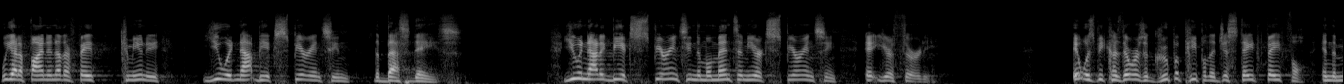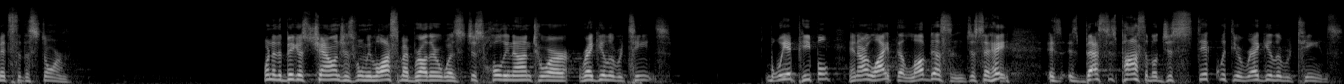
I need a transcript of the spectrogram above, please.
we got to find another faith community, you would not be experiencing the best days. You would not be experiencing the momentum you're experiencing at year 30. It was because there was a group of people that just stayed faithful in the midst of the storm. One of the biggest challenges when we lost my brother was just holding on to our regular routines. But we had people in our life that loved us and just said, hey, as, as best as possible, just stick with your regular routines.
